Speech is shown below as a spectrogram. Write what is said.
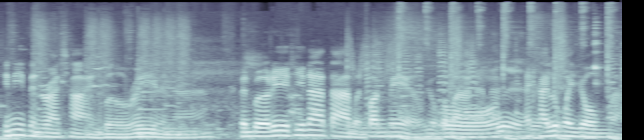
ที่นี่เป็นราชาแห่งเบอร์รี่เลยนะ เป็นเบอร์รี่ที่หน้าตาเหมือนก้อนเมฆอะคุณผู้ชมประมาณนั้นนะคล้ายๆลูกมะยมอะ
